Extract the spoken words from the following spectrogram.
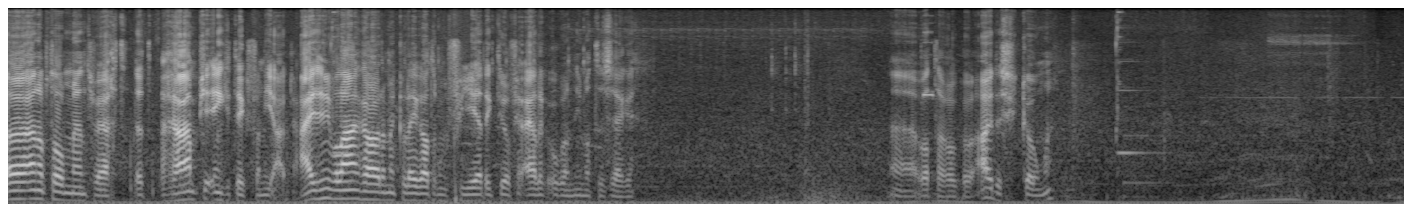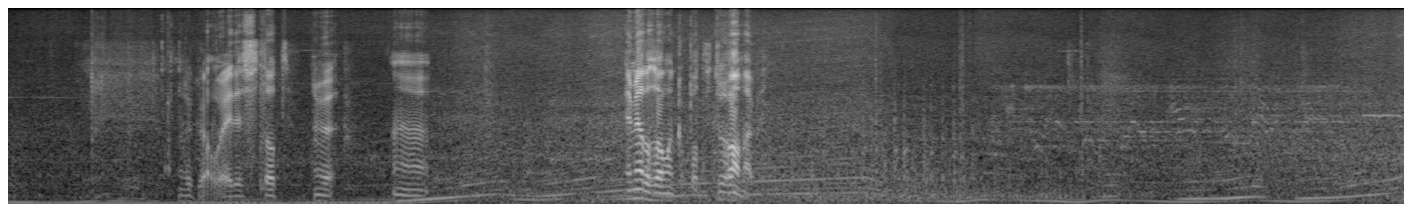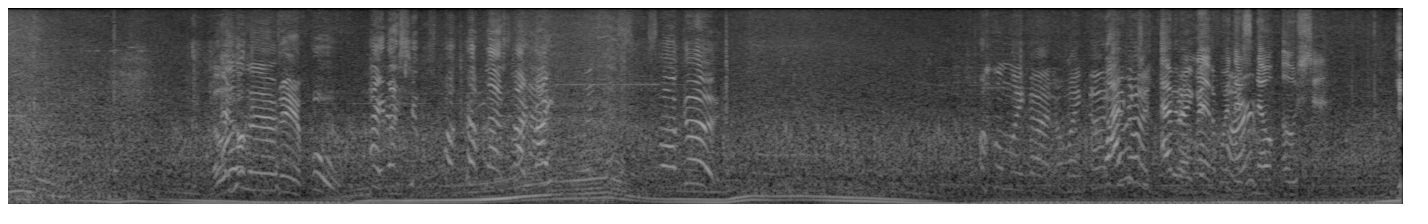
Eh, en op dat moment werd het raampje ingetikt van die auto. Hij is in ieder geval aangehouden, mijn collega had hem gefouilleerd. Ik durf je eigenlijk ook wel niemand te zeggen. Eh, wat daar ook wel uit is gekomen. Wat ik wel weet is dat we eh, inmiddels al een kapotte Touran hebben.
